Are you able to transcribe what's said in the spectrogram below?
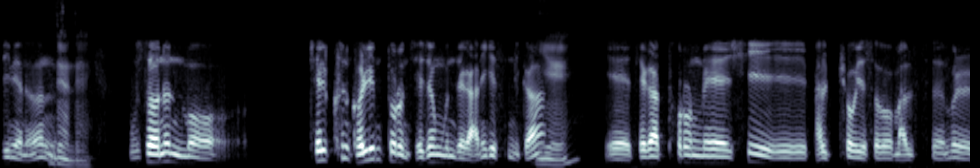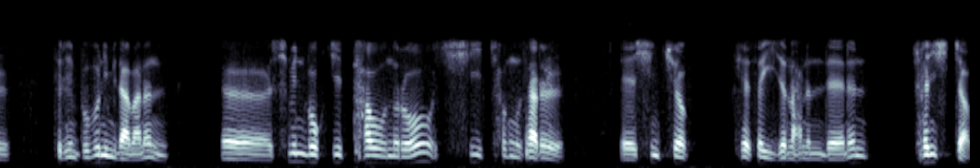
드리면은 네네. 우선은 뭐 제일 큰 걸림돌은 재정 문제가 아니겠습니까? 예. 예, 제가 토론회 시 발표에서도 말씀을 드린 부분입니다만은 어, 시민복지 타운으로 시청사를 예, 신축해서 이전하는 데는 현 시점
